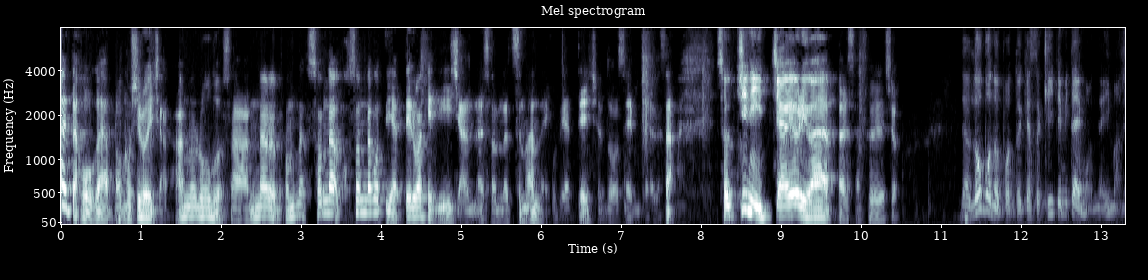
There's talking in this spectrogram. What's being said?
えた方がやっぱ面白いじゃん。あのロボさ、あんなの、そんな、そんな、そんなことやってるわけでいいじゃんな。そんなつまんないことやってるでしょ、どうせ、みたいなさ。そっちに行っちゃうよりは、やっぱりさ、それでしょ。ロボのポッドキャスト聞いてみたいもんね、今ね。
